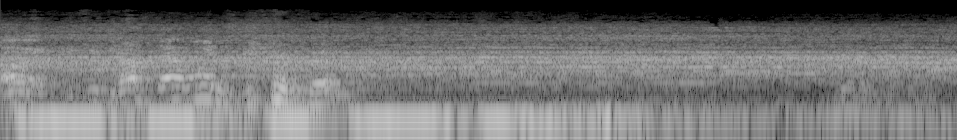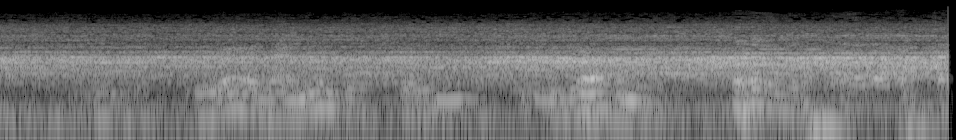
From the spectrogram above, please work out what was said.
Not that one's good, bro. Yeah, man.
